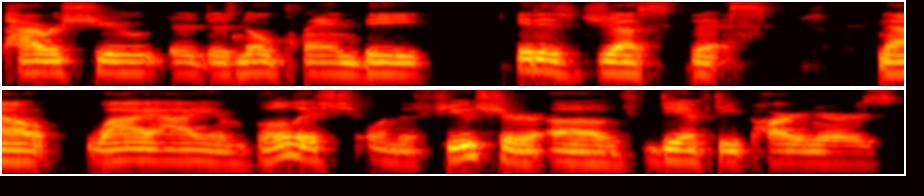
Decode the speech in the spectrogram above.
parachute there, there's no plan b. It is just this. Now, why I am bullish on the future of DFD partners,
